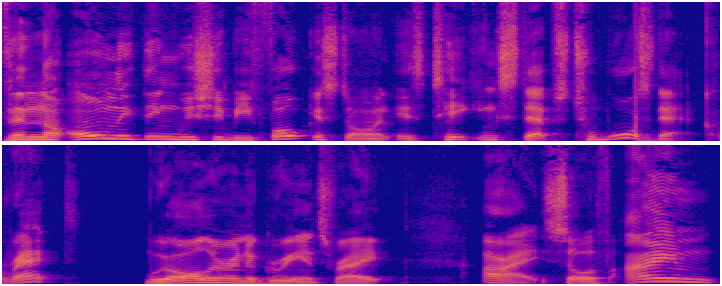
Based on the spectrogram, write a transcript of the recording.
then the only thing we should be focused on is taking steps towards that, correct? We all are in agreement, right? All right. So if I'm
